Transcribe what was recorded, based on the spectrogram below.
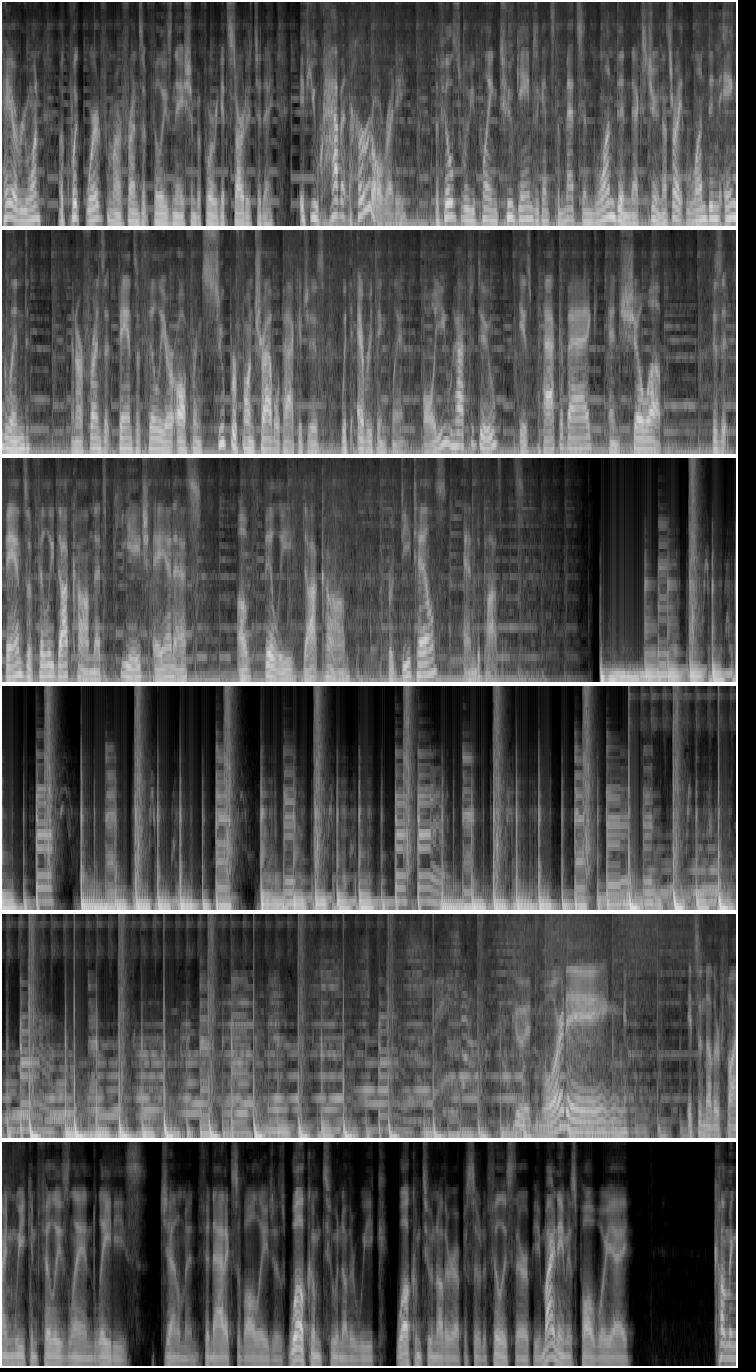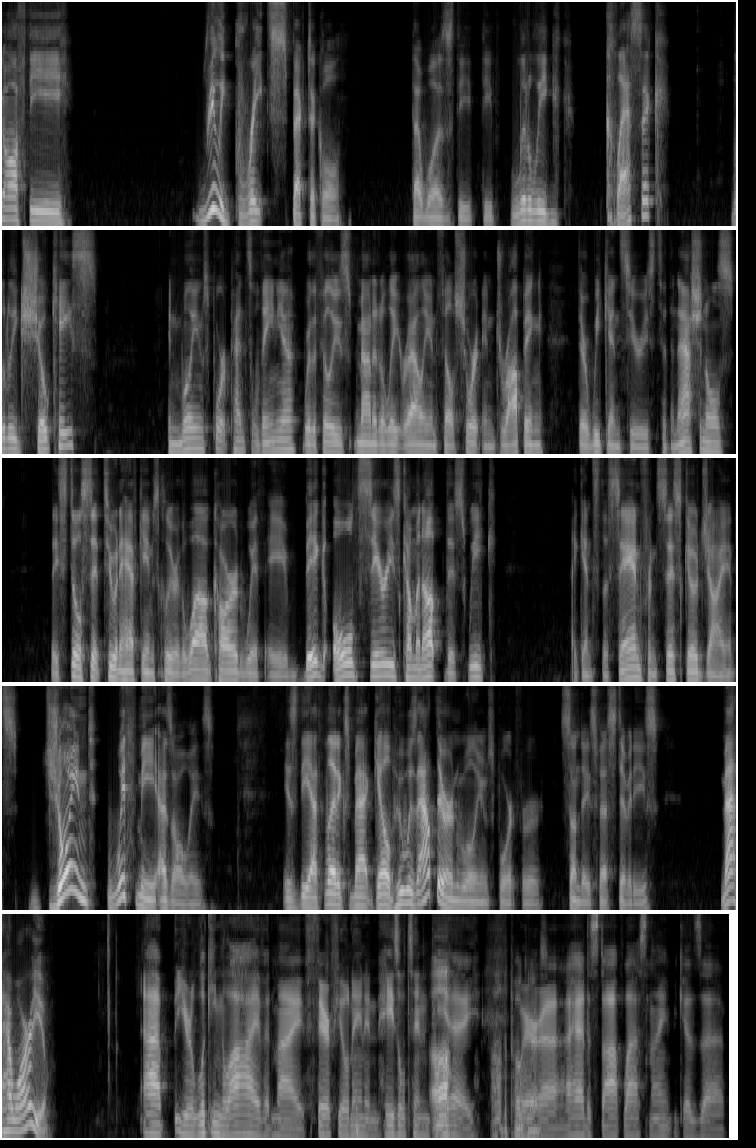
Hey everyone, a quick word from our friends at Phillies Nation before we get started today. If you haven't heard already, the Phils will be playing two games against the Mets in London next June. That's right, London, England. And our friends at Phans of Philly are offering super fun travel packages with everything planned. All you have to do is pack a bag and show up. Visit phansofphilly.com, that's P H A N S, of Philly.com for details and deposits. It's another fine week in Phillies land, ladies, gentlemen, fanatics of all ages. Welcome to another week. Welcome to another episode of Phillies Therapy. My name is Paul Boyer. Coming off the really great spectacle that was the the Little League Classic, Little League Showcase in Williamsport, Pennsylvania, where the Phillies mounted a late rally and fell short in dropping their weekend series to the Nationals. They still sit two and a half games clear of the wild card with a big old series coming up this week against the San Francisco Giants. Joined with me, as always, is the Athletic's Matt Gelb, who was out there in Williamsport for Sunday's festivities. Matt, how are you? Uh, you're looking live at my Fairfield Inn in Hazleton, Oh, PA, Oh, the where uh, I had to stop last night because uh,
